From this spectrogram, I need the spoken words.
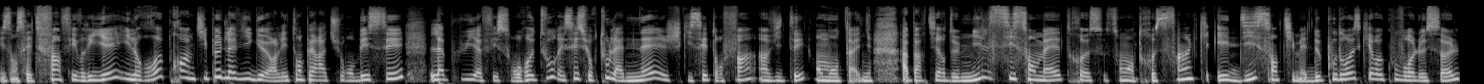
Mais en cette fin février, il reprend un petit peu de la vigueur. Les températures ont baissé, la pluie a fait son retour et c'est surtout la neige qui s'est enfin invitée en montagne. À partir de 1600 mètres, ce sont entre 5 et 10 cm de poudreuse qui recouvrent le sol.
